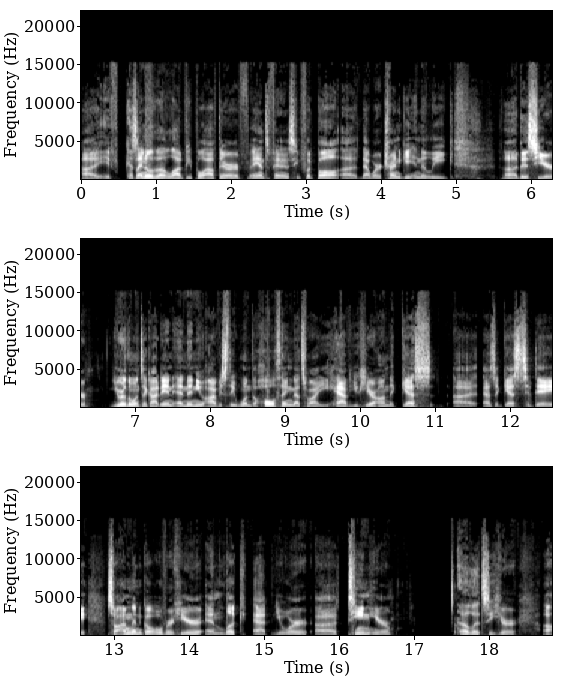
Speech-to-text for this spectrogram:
uh, if because I know that a lot of people out there are fans of fantasy football uh, that were trying to get in the league uh, this year. You are the ones that got in, and then you obviously won the whole thing. That's why you have you here on the guest uh, as a guest today. So I'm going to go over here and look at your uh, team here. Uh, let's see here. Uh,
